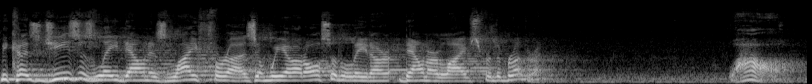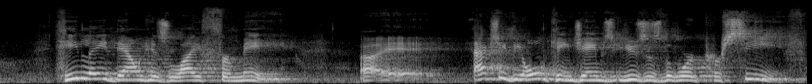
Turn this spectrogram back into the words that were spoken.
Because Jesus laid down his life for us, and we ought also to lay down our lives for the brethren. Wow. He laid down his life for me. Uh, Actually, the Old King James uses the word perceive.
